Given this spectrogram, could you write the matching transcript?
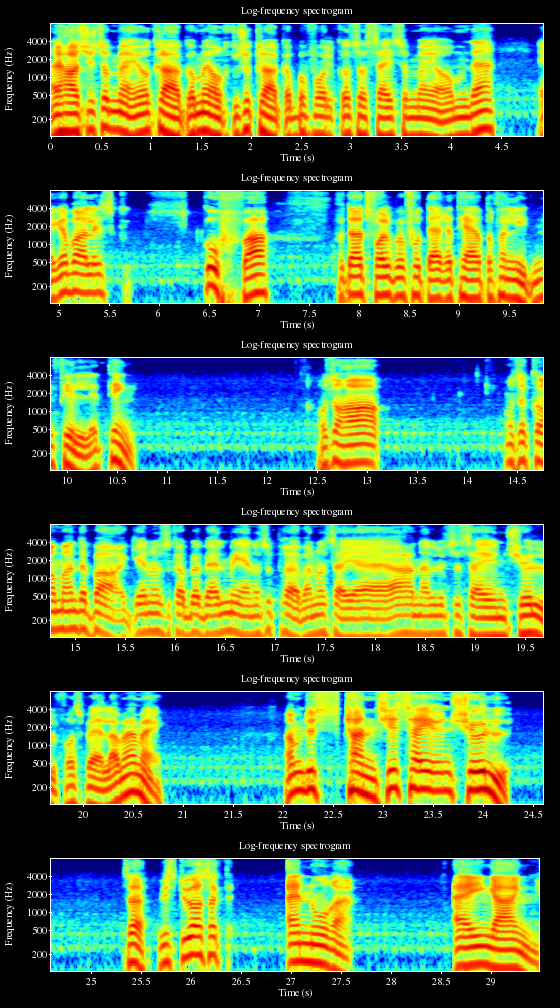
jeg har ikke så mye å klage om. Jeg orker ikke å klage på folk og så si så mye om det. Jeg er bare litt skuffa fordi at folk blir fort irritert for en liten filleting. Og så har Og så kommer han tilbake igjen og skal bli venn med igjen, og så prøver han å si ja, han har lyst til å si unnskyld for å spille med meg. Ja, men du kan ikke si unnskyld. Så hvis du har sagt N-ordet én gang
